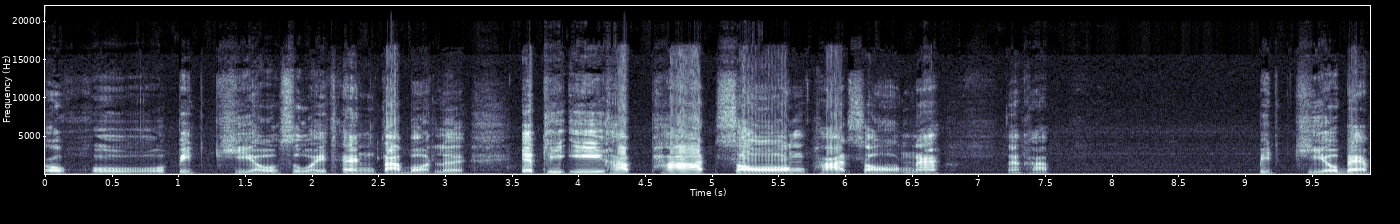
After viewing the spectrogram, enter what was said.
โอ้โห ปิดเขียวสวยแทงตาบอดเลย FTE ครับ พาร์ท2พาร์ท2นะนะครับ ปิดเขียวแบบ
